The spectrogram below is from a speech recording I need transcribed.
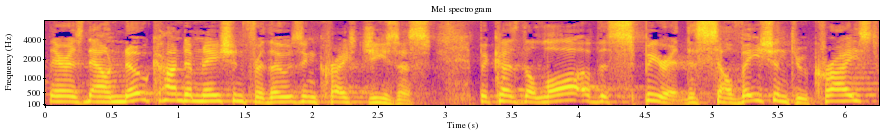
there is now no condemnation for those in Christ Jesus, because the law of the Spirit, the salvation through Christ,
